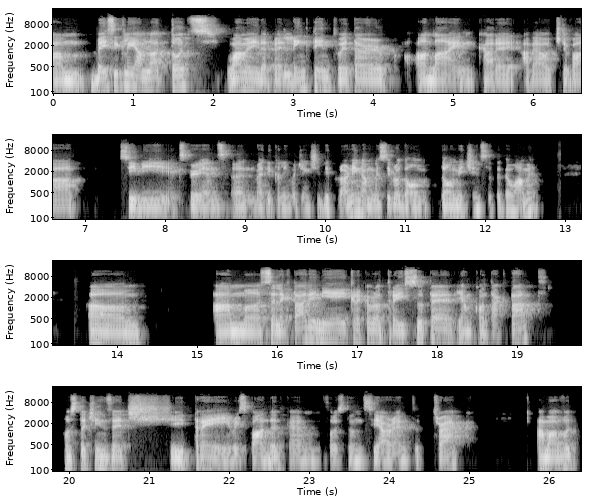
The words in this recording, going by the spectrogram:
um, basically am luat toți oamenii de pe LinkedIn, Twitter, online care aveau ceva CV experience în medical imaging și deep learning. Am găsit vreo 2500 de oameni. Um, am uh, selectat din ei, cred că vreo 300, i-am contactat, 153 responded, că am folosit un CRM to track. Am avut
